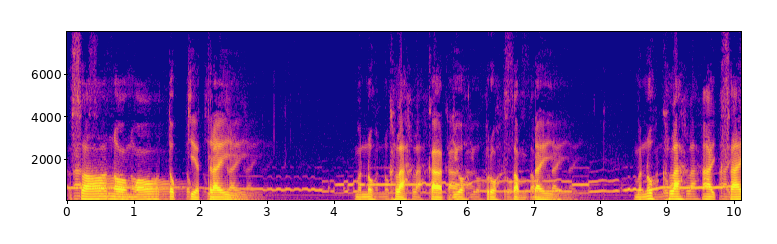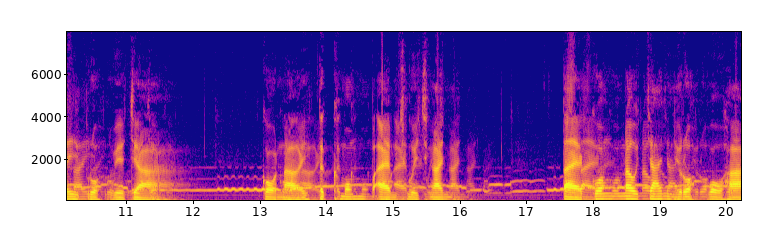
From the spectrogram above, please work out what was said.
ក្សរណមទុកជាត្រី មនុស្សខ្លះកើតយោព្រោះសំដី មនុស្សខ្លះអាចខ្សែព្រោះវាចា កូនអើយទឹកខ្មុំផ្អែមឈ្ងុយឆ្ងាញ់តែគង់នៅចាញ់រស់វោហា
